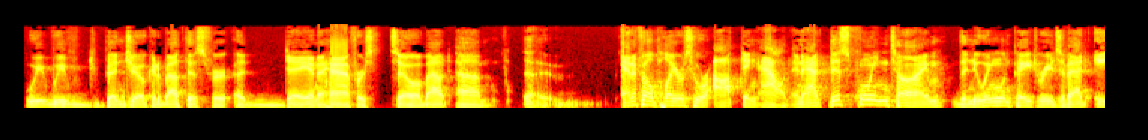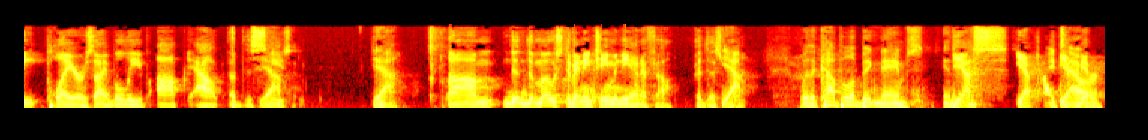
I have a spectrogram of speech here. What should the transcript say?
we, we've been joking about this for a day and a half or so about um, uh, NFL players who are opting out. And at this point in time, the New England Patriots have had eight players, I believe, opt out of the season. Yeah. Um, the, the, most of any team in the NFL at this yeah. point. With a couple of big names. yes. Yep. Hightower, yep.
